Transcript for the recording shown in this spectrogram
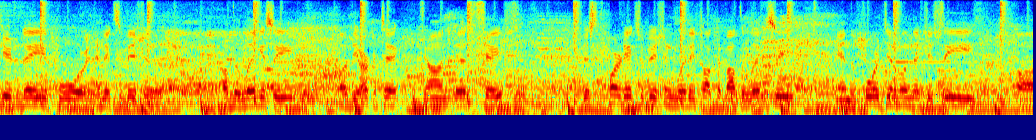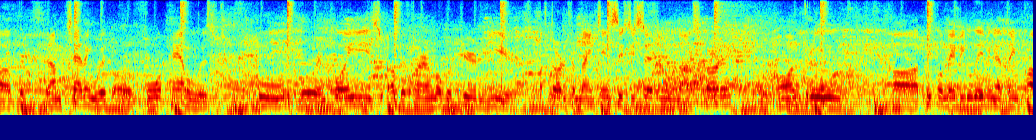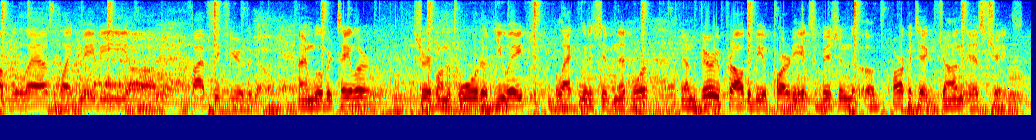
here today for an exhibition of the legacy of the architect John S. Chase. This is part of the exhibition where they talked about the legacy and the four gentlemen that you see uh, that, I'm chatting with are four panelists who were employees of the firm over a period of years. I started from 1967 when I started on through people may be leaving, I think, probably the last like maybe uh, five, six years ago. I'm Wilbert Taylor, serve on the board of UH Black Leadership Network, and I'm very proud to be a part of the exhibition of architect John S. Chase.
